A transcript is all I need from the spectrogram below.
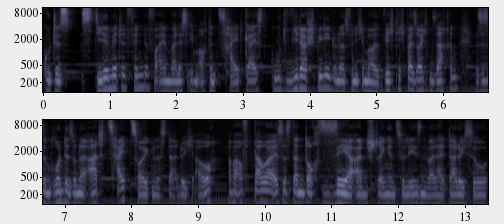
gutes Stilmittel finde, vor allem weil es eben auch den Zeitgeist gut widerspiegelt und das finde ich immer wichtig bei solchen Sachen. Es ist im Grunde so eine Art Zeitzeugnis dadurch auch, aber auf Dauer ist es dann doch sehr anstrengend zu lesen, weil halt dadurch so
